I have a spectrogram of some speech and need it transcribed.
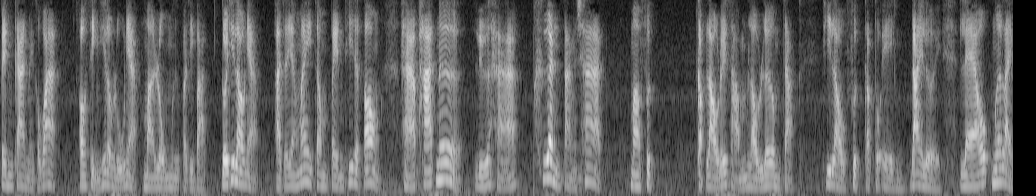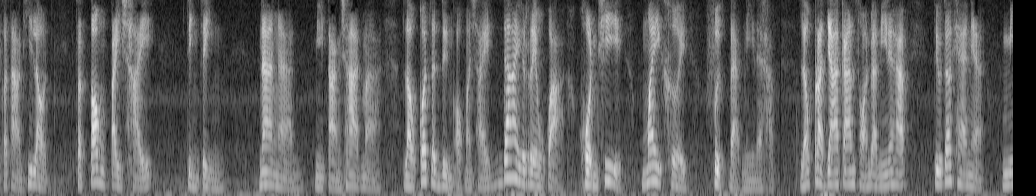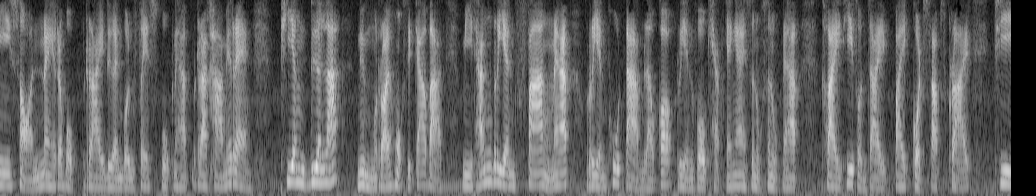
เป็นการเหมือนกับว่าเอาสิ่งที่เรารู้เนี่ยมาลงมือปฏิบัติ โดยที่เราเนี่ยอาจจะยังไม่จำเป็นที่จะต้องหาพาร์ทเนอร์หรือหาเพื่อนต่างชาติมาฝึกกับเราด้วยซ้ำเราเริ่มจากที่เราฝึกกับตัวเองได้เลย แล้วเมื่อไหร่ก็ตามที่เราจะต้องไปใช้จริงๆ หน้างานมีต่างชาติมา เราก็จะดึงออกมาใช้ได้เร็วกว่า คนที่ไม่เคยฝึกแบบนี้นะครับ แล้วปรัชญาการสอนแบบนี้นะครับ Tutor Can เนี่ยมีสอนในระบบรายเดือนบน Facebook นะครับ ราคาไม่แรงเพียงเดือนละ 169 บาท มีทั้งเรียนฟังนะครับ เรียนพูดตามแล้วก็เรียน vocab ง่ายๆ สนุกๆนะครับ ใครที่สนใจไปกด subscribe ที่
